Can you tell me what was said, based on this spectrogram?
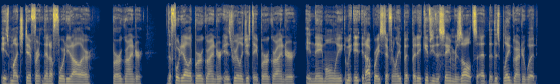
is much different than a forty dollar burr grinder. The forty dollar burr grinder is really just a burr grinder in name only. I mean, it, it operates differently, but but it gives you the same results that this blade grinder would.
